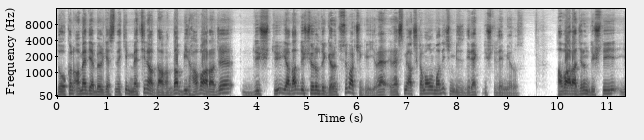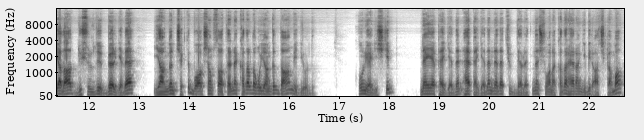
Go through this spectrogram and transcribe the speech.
Doğuk'un Amedya bölgesindeki Metina Dağı'nda bir hava aracı düştü ya da düşürüldü. Görüntüsü var çünkü Re- resmi açıklama olmadığı için biz direkt düştü demiyoruz. Hava aracının düştüğü ya da düşürüldüğü bölgede yangın çıktı. Bu akşam saatlerine kadar da o yangın devam ediyordu. Konuya ilişkin ne YPG'den, HPG'den ne de Türk Devleti'nden şu ana kadar herhangi bir açıklama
